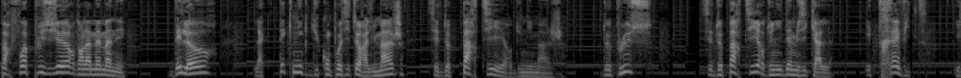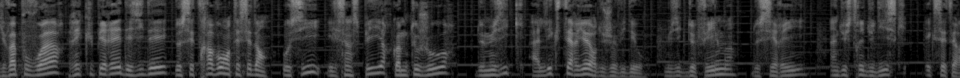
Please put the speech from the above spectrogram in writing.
parfois plusieurs dans la même année. Dès lors, la technique du compositeur à l'image, c'est de partir d'une image. De plus, c'est de partir d'une idée musicale, et très vite. Il va pouvoir récupérer des idées de ses travaux antécédents. Aussi, il s'inspire, comme toujours, de musique à l'extérieur du jeu vidéo. Musique de film, de série, industrie du disque, etc.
